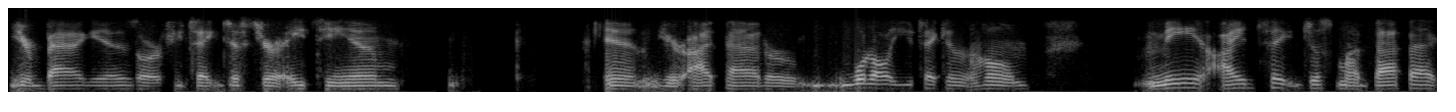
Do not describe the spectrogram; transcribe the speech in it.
your bag is, or if you take just your ATM and your iPad or what all you take in the home. Me, I take just my backpack,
